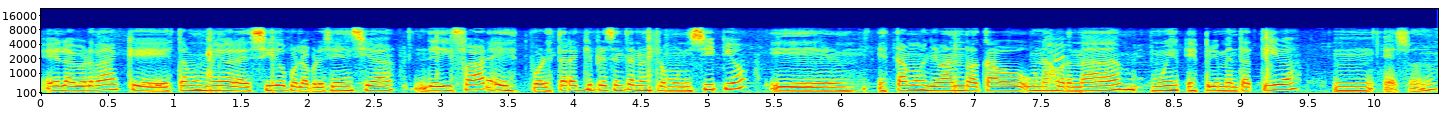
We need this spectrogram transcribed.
Eh, la verdad que estamos muy agradecidos por la presencia de DIFAR, eh, por estar aquí presente en nuestro municipio. Eh, estamos llevando a cabo una jornada muy experimentativa. Mm, eso, ¿no?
